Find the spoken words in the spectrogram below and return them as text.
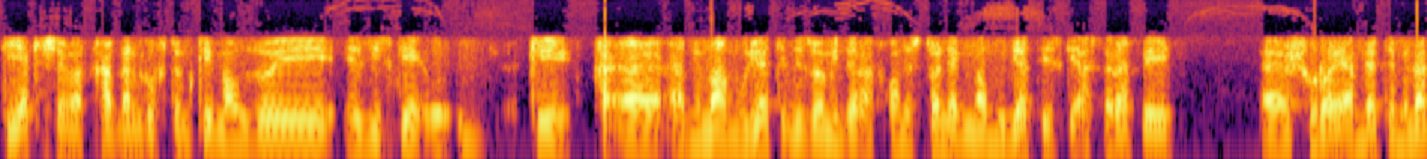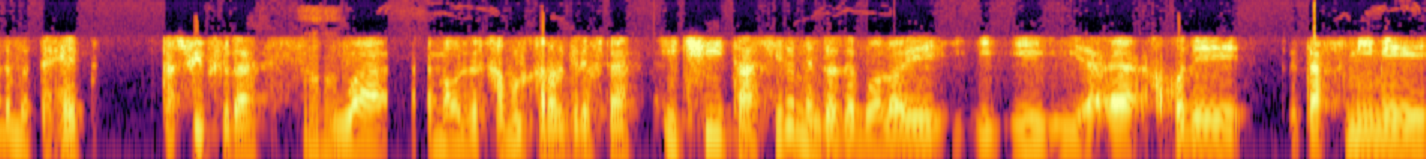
که یکیش من قبلا گفتم که موضوع عزیز که که معمولیت نظامی در افغانستان یک معمولیت است که از طرف شورای امنیت ملل متحد تصویب شده و مورد قبول قرار گرفته. این چی تاثیر مندازه بالای خود تصمیم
